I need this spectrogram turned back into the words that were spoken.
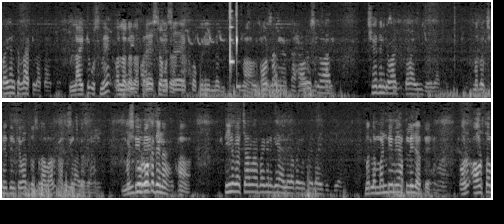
बैगन का लाट लाता है। लाइट उसमें अलग है चमक रहता है। हाँ, और सर? और उसके बाद? छः दिन के बाद दवा यूज़ हो जाता है। मतलब छः दिन के बाद दूसरा बार आप यूज़ कर रहे हैं। मंडी रोक देना है। हाँ। तीन बार चार बार बैगन गया है मेरा बैगन पहला ही बिक गया मतलब मंडी में आप ले जाते हैं। हाँ। और और सब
